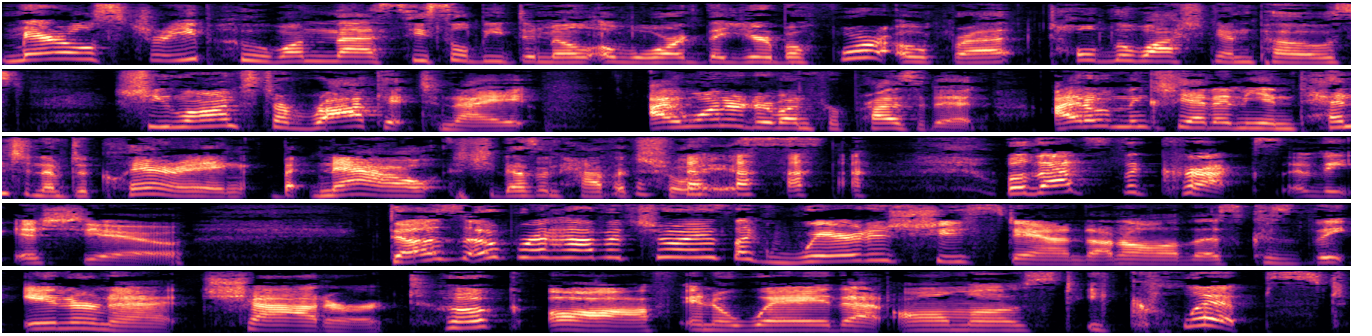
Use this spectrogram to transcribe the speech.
Meryl Streep, who won the Cecil B. DeMille Award the year before Oprah, told the Washington Post, she launched a rocket tonight. I want her to run for president. I don't think she had any intention of declaring, but now she doesn't have a choice. Well, that's the crux of the issue. Does Oprah have a choice? Like, where does she stand on all of this? Because the internet chatter took off in a way that almost eclipsed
